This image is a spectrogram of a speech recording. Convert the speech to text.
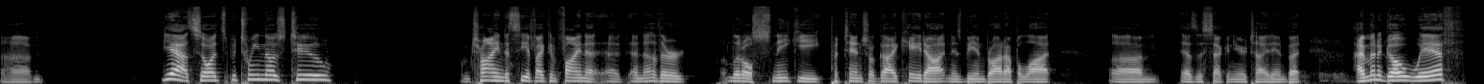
Um, yeah, so it's between those two. I'm trying to see if I can find a, a another little sneaky potential guy. Cade Otton is being brought up a lot um, as a second year tight end, but I'm going to go with.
